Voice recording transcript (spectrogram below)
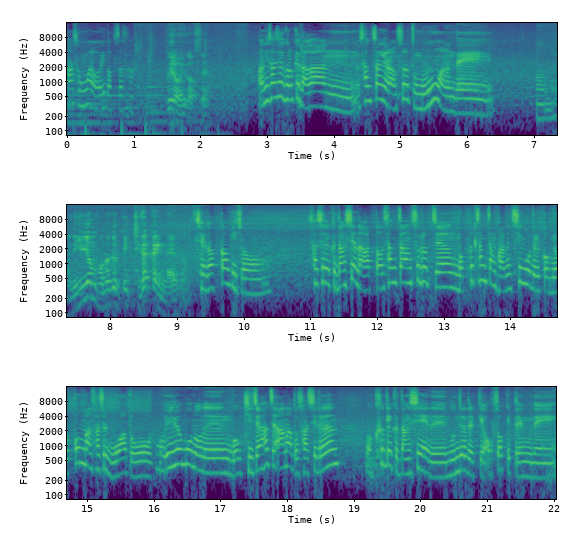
아 정말 어이가 없어서. 왜 어이가 없어요? 아니 사실 그렇게 나간 상장이랑 수료증 너무 많은데 어, 근데 1년 번호도 그렇게 제각각인가요, 그럼? 제각각이죠. 사실 그 당시에 나왔던 상장, 수료증, 뭐 표창장 받은 친구들 거 몇 건만 사실 모아도 뭐 일련 번호는 뭐 기재하지 않아도 사실은 뭐 크게 그 당시에는 문제될 게 없었기 때문에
